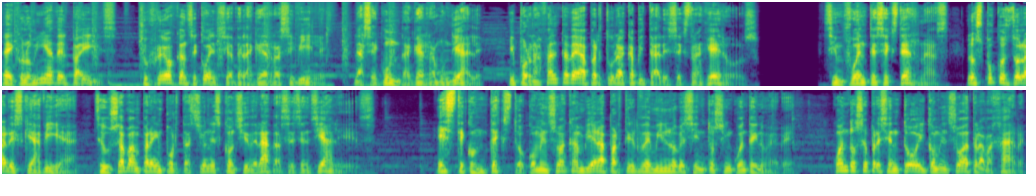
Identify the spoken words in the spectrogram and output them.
la economía del país sufrió a consecuencia de la Guerra Civil, la Segunda Guerra Mundial y por la falta de apertura a capitales extranjeros. Sin fuentes externas, los pocos dólares que había se usaban para importaciones consideradas esenciales. Este contexto comenzó a cambiar a partir de 1959, cuando se presentó y comenzó a trabajar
